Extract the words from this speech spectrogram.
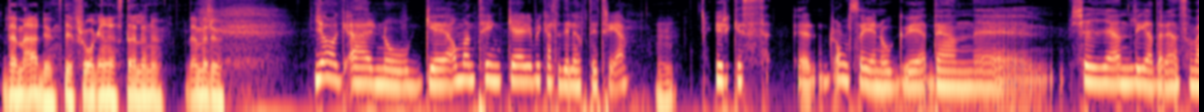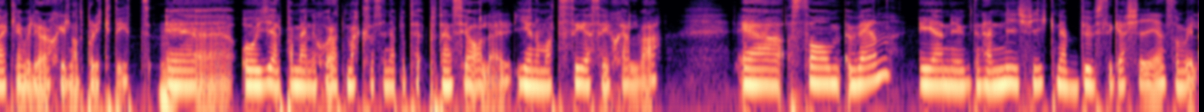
Vem är du? Det är frågan jag ställer nu. Vem är du? Jag är nog, eh, om man tänker, jag brukar alltid dela upp det i tre. Mm. Yrkes Eh, så är nog den eh, tjejen, ledaren som verkligen vill göra skillnad på riktigt mm. eh, och hjälpa människor att maxa sina pot potentialer genom att se sig själva. Eh, som vän är jag nu den här nyfikna, busiga tjejen som vill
